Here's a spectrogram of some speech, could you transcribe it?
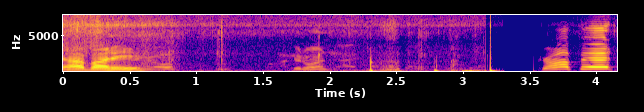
Yeah, buddy. Go. Good one. Drop it.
